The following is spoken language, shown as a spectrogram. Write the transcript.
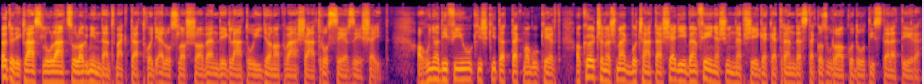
Ötödik László látszólag mindent megtett, hogy eloszlassa a vendéglátói gyanakvását, rossz érzéseit. A hunyadi fiúk is kitettek magukért, a kölcsönös megbocsátás jegyében fényes ünnepségeket rendeztek az uralkodó tiszteletére.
